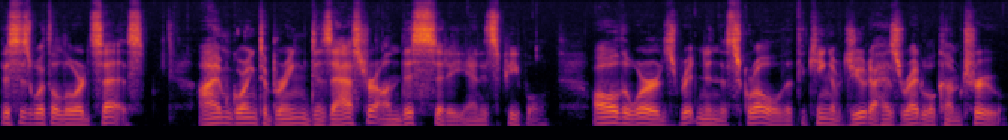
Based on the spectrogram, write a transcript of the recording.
This is what the Lord says I am going to bring disaster on this city and its people. All the words written in the scroll that the king of Judah has read will come true.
